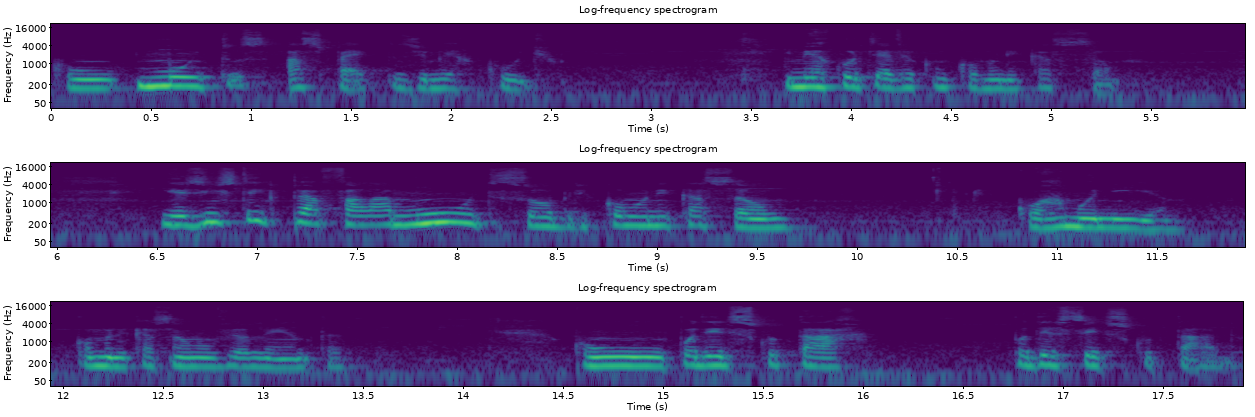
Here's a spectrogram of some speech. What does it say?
com muitos aspectos de Mercúrio. E Mercúrio tem a ver com comunicação. E a gente tem que falar muito sobre comunicação com harmonia, comunicação não violenta, com poder escutar, poder ser escutado,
